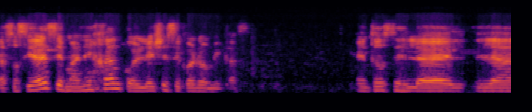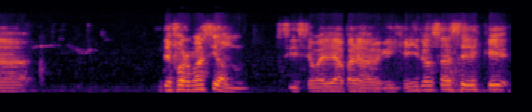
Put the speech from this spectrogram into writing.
las sociedades se manejan con leyes económicas. Entonces, la, deformación, si se vale la palabra, que ingenieros hace es que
